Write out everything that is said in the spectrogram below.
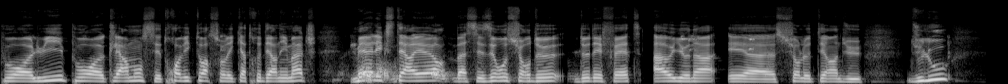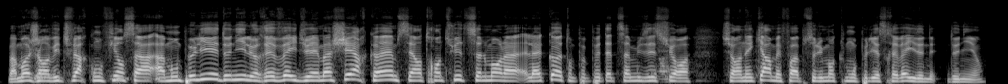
pour lui. Pour euh, Clermont, c'est 3 victoires sur les 4 derniers matchs. Mais à l'extérieur, bah, c'est 0 sur 2, 2 défaites à Oyonnax et euh, sur le terrain du, Loup. Bah moi j'ai envie de faire confiance à, Montpellier. Denis, le réveil du MHR quand même, c'est un 38 seulement la, cote. On peut peut-être s'amuser sur, sur un écart, mais il faut absolument que Montpellier se réveille, Denis. Hein.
